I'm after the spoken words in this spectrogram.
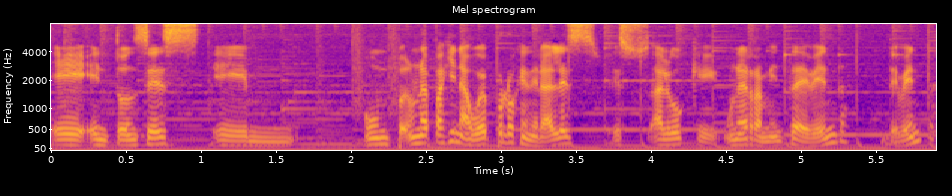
Eh, entonces, em, una página web por lo general es, es, algo que, una herramienta de venta, de venta.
